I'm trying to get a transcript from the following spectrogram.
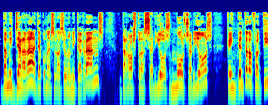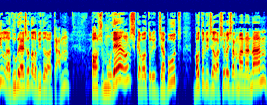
de mitjana edat, ja comencen a ser una mica grans, de rostre seriós, molt seriós, que intenta reflectir la duresa de la vida de camp. Pels models que va utilitzar Wood, va utilitzar la seva germana Nan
